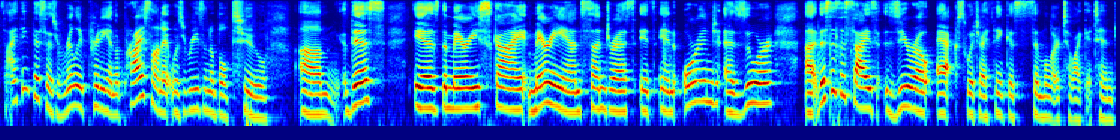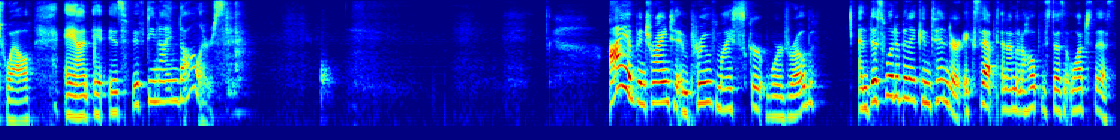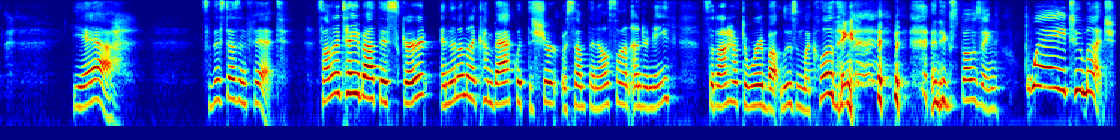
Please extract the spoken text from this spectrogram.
So I think this is really pretty and the price on it was reasonable too. Um, this is the Mary Sky Marianne sundress. It's in orange azure. Uh, this is a size 0X, which I think is similar to like a 10, 12, and it is $59. I have been trying to improve my skirt wardrobe, and this would have been a contender, except, and I'm going to hope this doesn't watch this. Yeah, so this doesn't fit. So I'm going to tell you about this skirt and then I'm going to come back with the shirt with something else on underneath so that I don't have to worry about losing my clothing and exposing way too much.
